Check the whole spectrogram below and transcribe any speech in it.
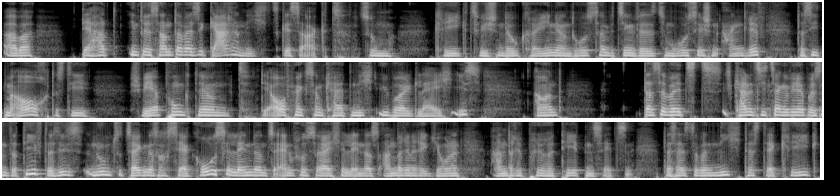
Aber der hat interessanterweise gar nichts gesagt zum Krieg zwischen der Ukraine und Russland, beziehungsweise zum russischen Angriff. Da sieht man auch, dass die Schwerpunkte und die Aufmerksamkeit nicht überall gleich ist. Und das aber jetzt, ich kann jetzt nicht sagen, wie repräsentativ das ist, nur um zu zeigen, dass auch sehr große Länder und sehr einflussreiche Länder aus anderen Regionen andere Prioritäten setzen. Das heißt aber nicht, dass der Krieg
